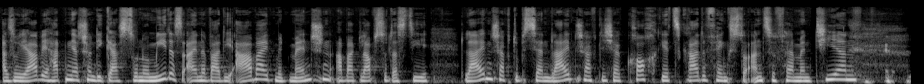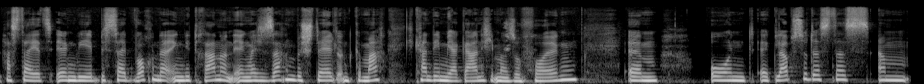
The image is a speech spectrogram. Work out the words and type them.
Also ja, wir hatten ja schon die Gastronomie, das eine war die Arbeit mit Menschen, aber glaubst du, dass die Leidenschaft, du bist ja ein leidenschaftlicher Koch, jetzt gerade fängst du an zu fermentieren, hast da jetzt irgendwie, bist seit Wochen da irgendwie dran und irgendwelche Sachen bestellt und gemacht. Ich kann dem ja gar nicht immer so folgen. Ähm, und äh, glaubst du, dass das ähm,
